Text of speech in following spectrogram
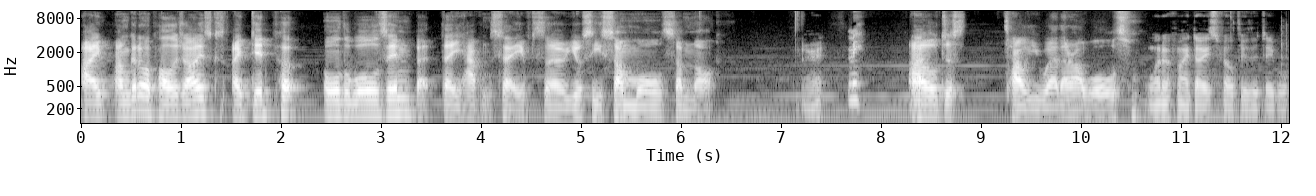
I I'm going to apologize because I did put all the walls in, but they haven't saved. So you'll see some walls, some not. All right. Me. I'll just tell you where there are walls. One of my dice fell through the table.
